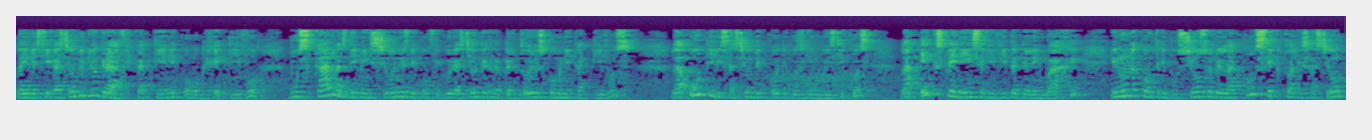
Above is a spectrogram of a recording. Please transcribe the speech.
la investigación bibliográfica tiene como objetivo buscar las dimensiones de configuración de repertorios comunicativos, la utilización de códigos lingüísticos, la experiencia vivida del lenguaje en una contribución sobre la conceptualización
